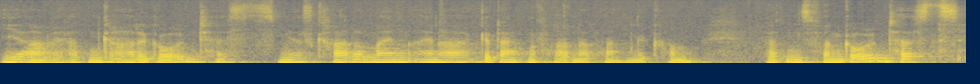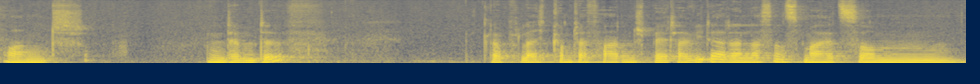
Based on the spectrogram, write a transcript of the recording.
Ja, wir hatten gerade Golden Tests. Mir ist gerade mein einer Gedankenfaden abhanden gekommen. Wir hatten es von Golden Tests und dem Div. Ich glaube, vielleicht kommt der Faden später wieder. Dann lass uns mal zum,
